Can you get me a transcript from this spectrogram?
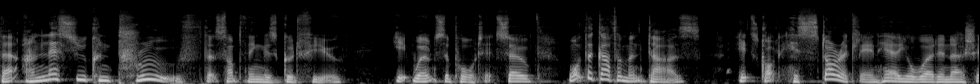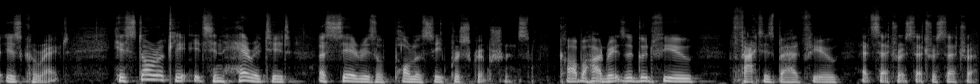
that unless you can prove that something is good for you, it won't support it. So, what the government does, it's got historically, and here your word inertia is correct, historically, it's inherited a series of policy prescriptions. Carbohydrates are good for you, fat is bad for you, etc., etc., etc.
